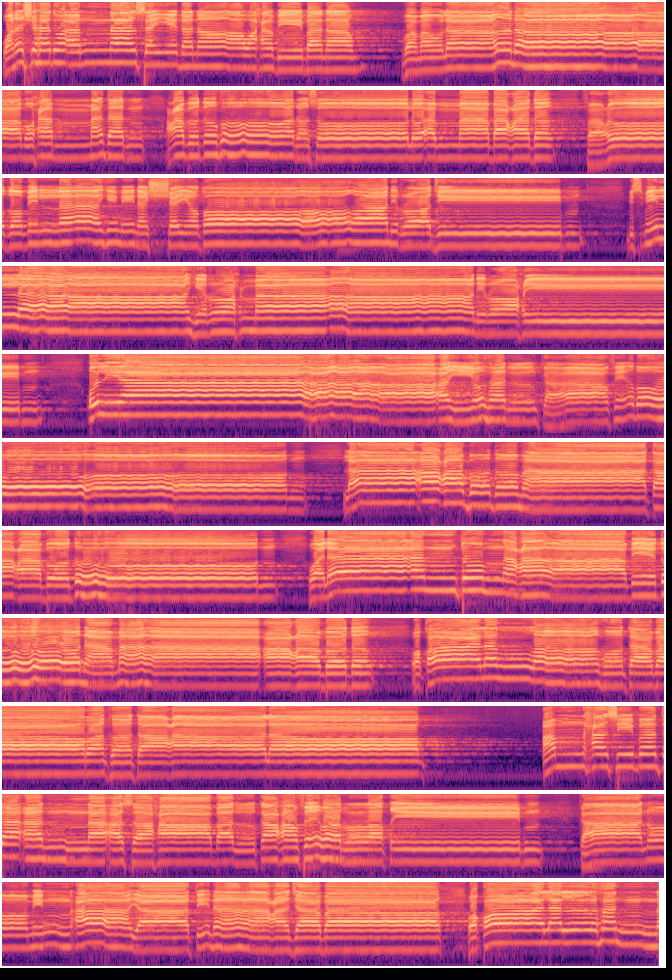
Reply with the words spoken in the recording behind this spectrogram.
ونشهد أن سيدنا وحبيبنا ومولانا محمدا عبده ورسوله. أما بعد فأعوذ بالله من الشيطان الرجيم. بسم الله الرحمن الرحيم. قل يا أيها الكافرون لا أعبد ما تعبدون ولا أنتم عابدون ما أعبد. وقال الله تبارك وتعالى أم حسبت أن أصحاب الكهف والرقيم كانوا من آياتنا عجبا؟ وقال الهنان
